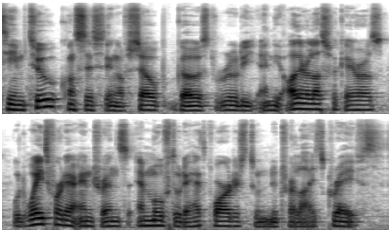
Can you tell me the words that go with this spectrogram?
Team 2, consisting of Soap, Ghost, Rudy and the other Los Vaqueros, would wait for their entrance and move to the headquarters to neutralize Graves.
